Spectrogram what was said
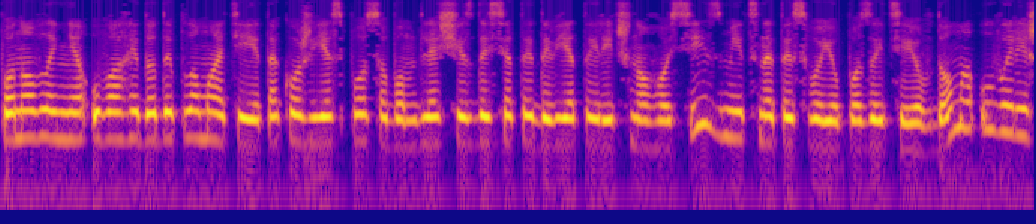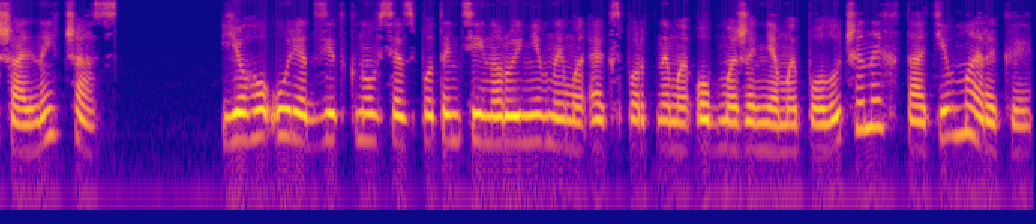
Поновлення уваги до дипломатії також є способом для 69-річного Сі зміцнити свою позицію вдома у вирішальний час. Його уряд зіткнувся з потенційно руйнівними експортними обмеженнями Получених Штатів Америки,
